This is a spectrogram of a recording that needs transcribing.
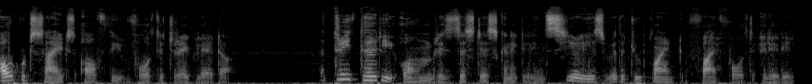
output sides of the voltage regulator. A 330 ohm resistor is connected in series with a 2.5 volt LED.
